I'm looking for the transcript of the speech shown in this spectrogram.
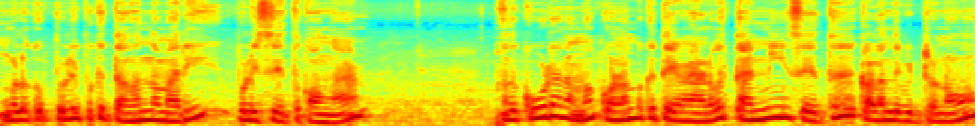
உங்களுக்கு புளிப்புக்கு தகுந்த மாதிரி புளி சேர்த்துக்கோங்க. அது கூட நம்ம குழம்புக்கு தேவையான அளவு தண்ணியும் சேர்த்து கலந்து விட்டுறணும்.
